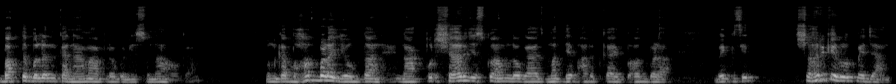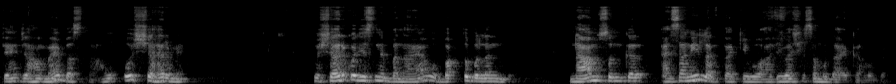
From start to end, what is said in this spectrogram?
बख्त बुलंद का नाम आप लोगों ने सुना होगा। उनका बहुत बड़ा योगदान है। नागपुर शहर, जिसको हम लोग आज मध्य भारत का एक बहुत बड़ा विकसित शहर के रूप में जानते हैं, जहाँ मैं बसता हूँ, उस शहर में, उस शहर को जिसने बनाया वो बख्त बुलंद। नाम सुनकर ऐसा नहीं लगता कि वो आदिवासी समुदाय का होगा।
